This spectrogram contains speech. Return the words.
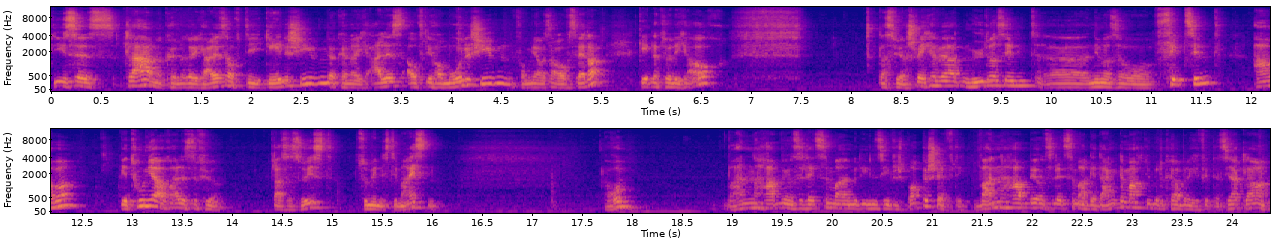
Dieses, klar, wir können natürlich alles auf die Gene schieben, wir können natürlich alles auf die Hormone schieben, von mir aus auch aufs Wetter, geht natürlich auch. Dass wir schwächer werden, müder sind, äh, nicht mehr so fit sind, aber wir tun ja auch alles dafür, dass es so ist. Zumindest die meisten. Warum? Wann haben wir uns das letzte Mal mit intensivem Sport beschäftigt? Wann haben wir uns das letzte Mal Gedanken gemacht über die körperliche Fitness? Ja klar,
